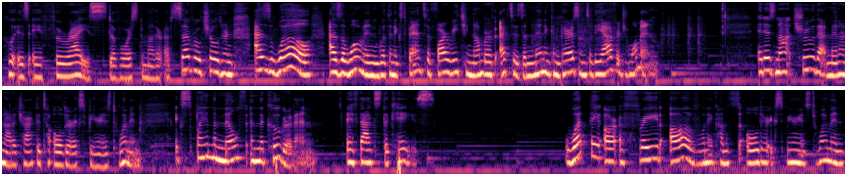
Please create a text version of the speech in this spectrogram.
who is a thrice divorced mother of several children, as well as a woman with an expansive, far reaching number of exes and men in comparison to the average woman. It is not true that men are not attracted to older, experienced women. Explain the MILF and the cougar then, if that's the case what they are afraid of when it comes to older, experienced women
